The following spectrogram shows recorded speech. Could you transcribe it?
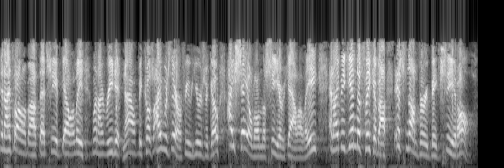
And I thought about that Sea of Galilee when I read it now because I was there a few years ago. I sailed on the Sea of Galilee and I begin to think about it's not a very big sea at all.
